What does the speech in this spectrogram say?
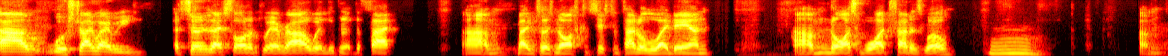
Uh, well, straight away, we as soon as they slide onto our rail, we're looking at the fat, um, making sure there's nice, consistent fat all the way down. Um, nice white fat as well, Mm. um,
